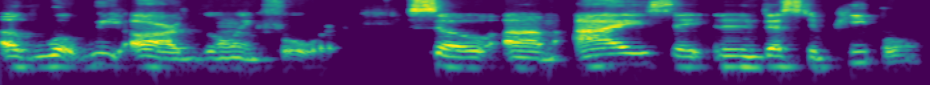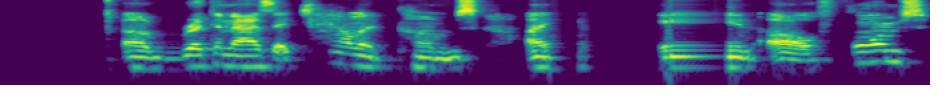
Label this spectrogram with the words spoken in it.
of what we are going forward. So um, I say invest in people, um, recognize that talent comes uh, in all forms,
